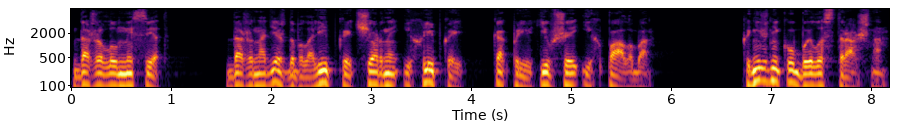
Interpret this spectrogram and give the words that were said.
даже лунный свет. Даже надежда была липкой, черной и хлипкой, как приютившая их палуба. Книжнику было страшно.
